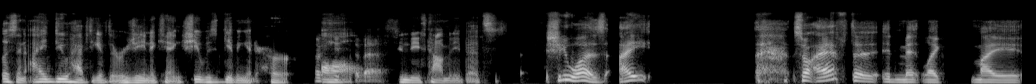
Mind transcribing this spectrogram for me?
listen, I do have to give the Regina King. She was giving it her Oh, all she's the best. in these comedy bits. She was. I so I have to admit, like my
